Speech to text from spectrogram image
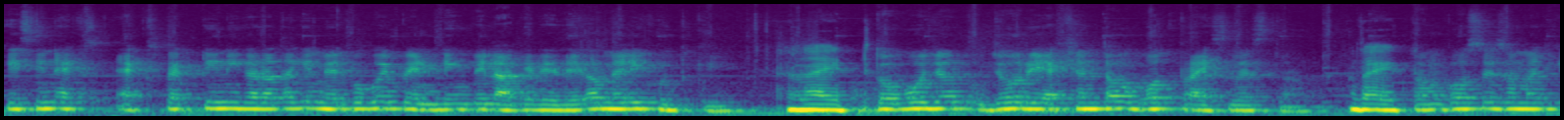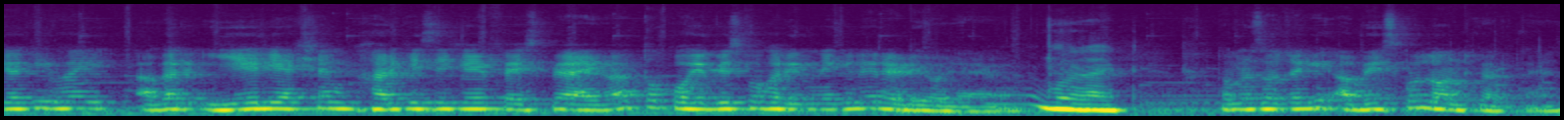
किसी ने एक्सपेक्ट ही नहीं करा था कि मेरे को कोई पेंटिंग भी ला के दे देगा मेरी खुद की। Right right. तो वो जो जो रिएक्शन था वो बहुत प्राइसलेस था। Right right. तो हमको उससे समझ गया कि भाई अगर ये रिएक्शन हर किसी के फेस पे आएगा तो कोई भी इसको खरीदने के लिए रेडी हो जाएगा। Right right. तो हमने सोचा कि अभी इसको लॉन्च करते हैं।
